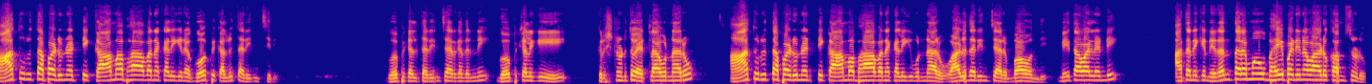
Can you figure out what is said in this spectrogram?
ఆతురుతపడునట్టి కామభావన కలిగిన గోపికలు తరించిరి. గోపికలు తరించారు కదండి. గోపికలకి కృష్ణుడితో ఎట్లా ఉన్నారు? ఆతురుతపడునట్టి కామభావన కలిగి ఉన్నారు. వాళ్ళు ధరించారు. బాగుంది మిగతా వాళ్ళండి? అతనికి నిరంతరము భయపడిన వాడు కంసుడు.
